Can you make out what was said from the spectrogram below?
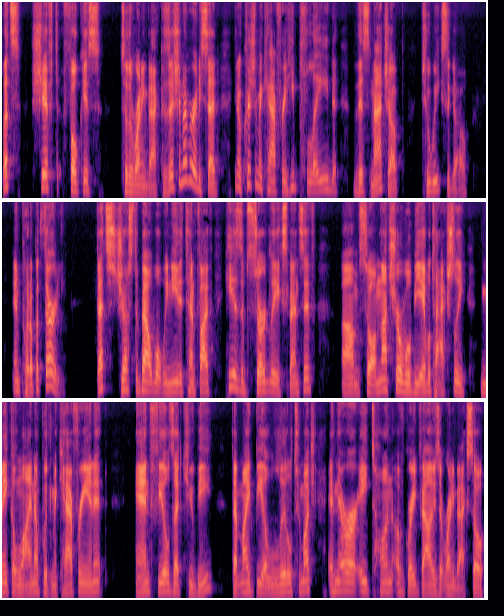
let's shift focus to the running back position. I've already said, you know, Christian McCaffrey, he played this matchup two weeks ago and put up a 30. That's just about what we need at 10 5. He is absurdly expensive. Um, so I'm not sure we'll be able to actually make a lineup with McCaffrey in it and Fields at QB. That might be a little too much. And there are a ton of great values at running back. So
